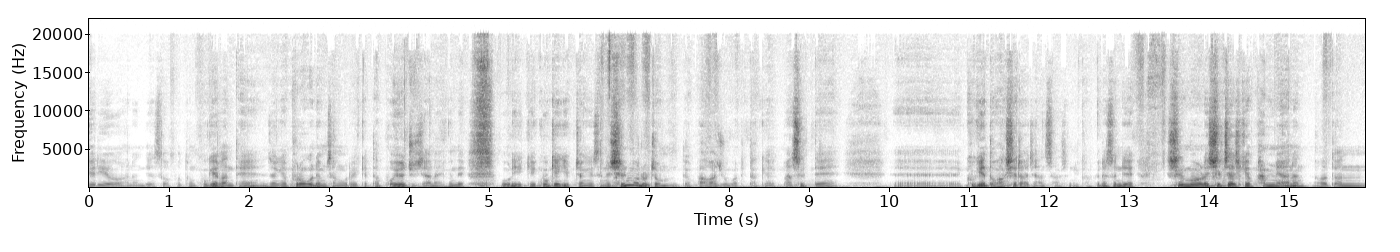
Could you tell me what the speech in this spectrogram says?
인테리어 하는 데서 보통 고객한테 자기가 프로그램상으로 이렇게 딱 보여주잖아요. 근데 우리 이렇게 고객 입장에서는 실물을 좀 봐가지고 딱 봤을 때 에, 그게 더 확실하지 않지 않습니까? 그래서 이제 실물에 실제 이렇게 판매하는 어떤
